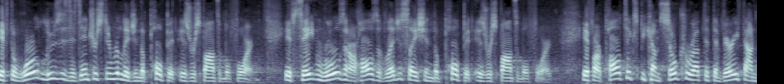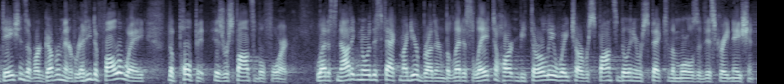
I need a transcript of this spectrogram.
If the world loses its interest in religion, the pulpit is responsible for it. If Satan rules in our halls of legislation, the pulpit is responsible for it. If our politics become so corrupt that the very foundations of our government are ready to fall away, the pulpit is responsible for it. Let us not ignore this fact, my dear brethren, but let us lay it to heart and be thoroughly awake to our responsibility and respect to the morals of this great nation.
